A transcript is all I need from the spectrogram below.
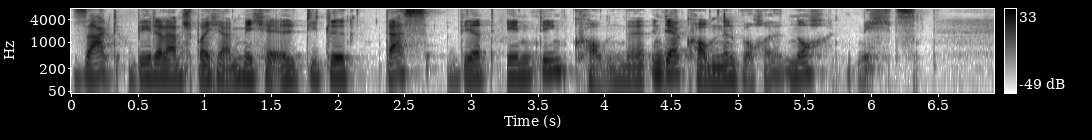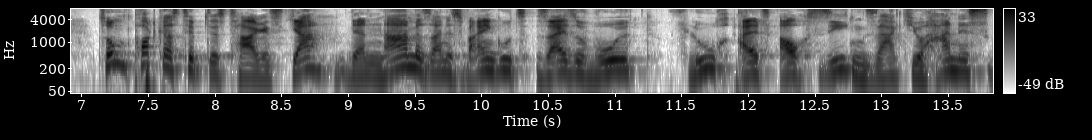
sagt Bäderlandsprecher Michael Dietl. Das wird in, den kommenden, in der kommenden Woche noch nichts. Zum Podcast-Tipp des Tages. Ja, der Name seines Weinguts sei sowohl Fluch als auch Segen, sagt Johannes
